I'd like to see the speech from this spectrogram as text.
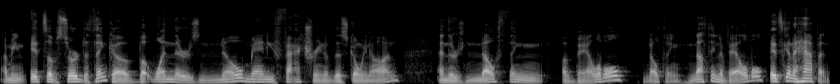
I mean, it's absurd to think of, but when there's no manufacturing of this going on, and there's nothing available, nothing, nothing available, it's going to happen.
